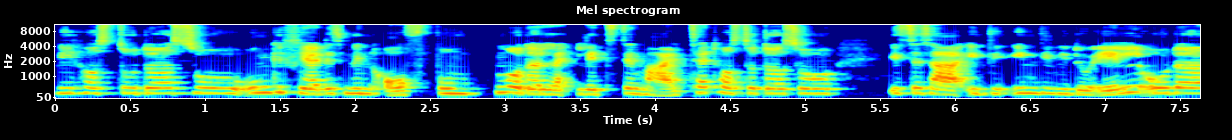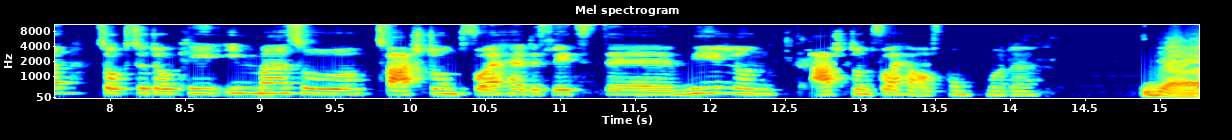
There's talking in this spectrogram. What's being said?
Wie hast du da so ungefähr das mit dem Aufpumpen oder letzte Mahlzeit? Hast du da so, ist das auch individuell oder sagst du da, okay, immer so zwei Stunden vorher das letzte Meal und eine Stunde vorher aufpumpen oder? Ja,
